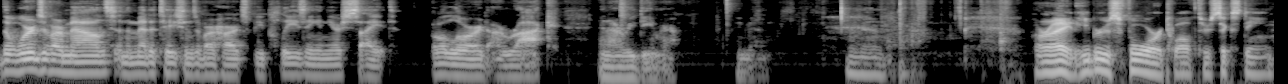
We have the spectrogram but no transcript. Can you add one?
the words of our mouths and the meditations of our hearts be pleasing in your sight, O Lord, our rock and our redeemer. Amen. Amen. All right, Hebrews 4 12 through 16.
